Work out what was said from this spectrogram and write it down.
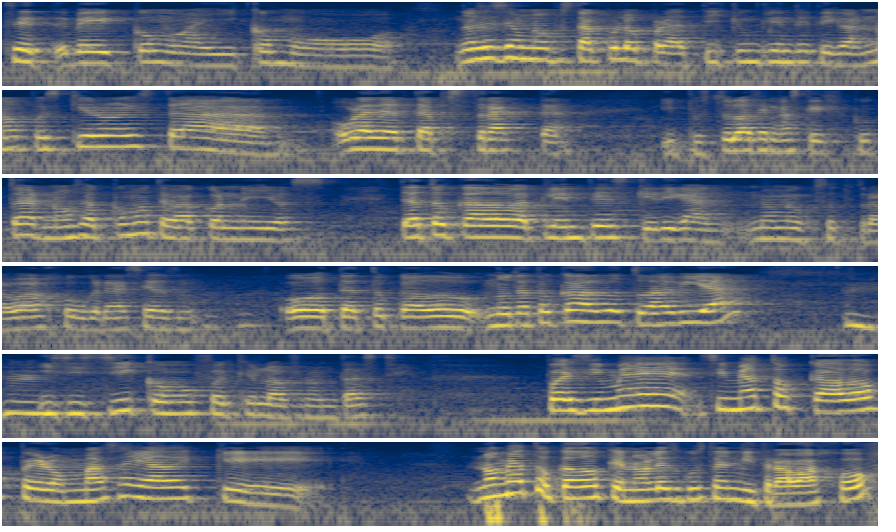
se ve como ahí como, no sé si es un obstáculo para ti que un cliente te diga, no, pues quiero esta obra de arte abstracta y pues tú la tengas que ejecutar, ¿no? O sea, ¿cómo te va con ellos? ¿Te ha tocado a clientes que digan, no me gusta tu trabajo, gracias? O te ha tocado, no te ha tocado todavía? Y si sí, ¿cómo fue que lo afrontaste? Pues sí me, sí me ha tocado, pero más allá de que no me ha tocado que no les guste mi trabajo,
